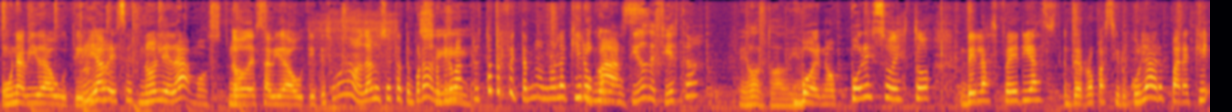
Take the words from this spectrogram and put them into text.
una vida útil y a veces no le damos No. toda esa vida útil. Decimos, no, ya lo usé esta temporada, no quiero más, pero está perfecta, no, no la quiero ¿Y con los más. vestidos de fiesta? Peor todavía. Bueno, por eso esto de las ferias de ropa circular, para que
